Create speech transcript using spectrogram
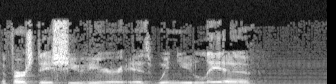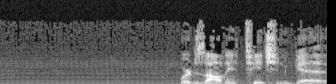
The first issue here is when you live, where does all the attention go?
